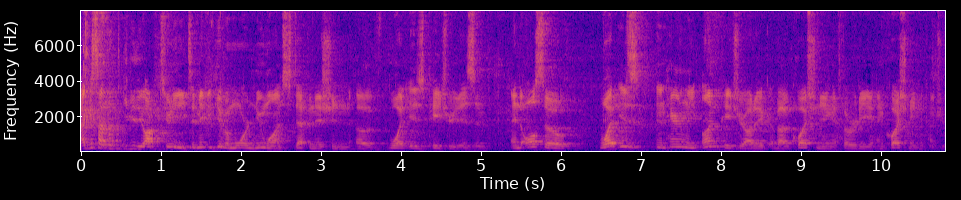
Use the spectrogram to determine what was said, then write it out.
I guess I'd like to give you the opportunity to maybe give a more nuanced definition of what is patriotism, and also what is inherently unpatriotic about questioning authority and questioning the country.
